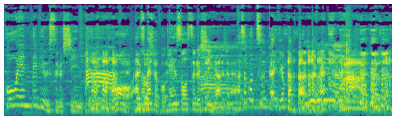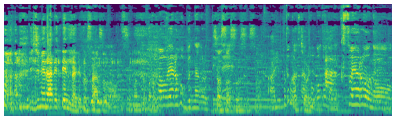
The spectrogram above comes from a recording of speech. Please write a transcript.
公演デビューするシーンっていうのをあのなんかこう幻想するシーンがあるじゃない？あそこ痛快でよかったんじゃない？いじめられてんだけどさ そのそこのところ。母親の方ぶん殴るっていうね。そうそうそうそうそう。ああいうとところかさ、と超いいよことかね、クソ野郎の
